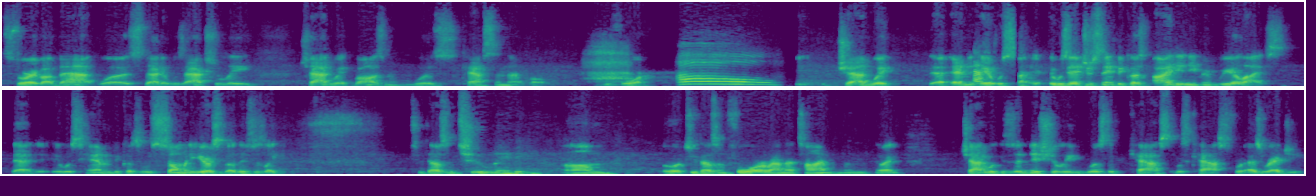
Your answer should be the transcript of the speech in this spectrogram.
story about that was that it was actually Chadwick Boseman was cast in that role before. Oh, Chadwick, and Yeah. it was it was interesting because I didn't even realize that it was him because it was so many years ago. This was like 2002, maybe, um, or 2004, around that time. When, like, Chadwick is initially was the cast was cast for as Reggie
